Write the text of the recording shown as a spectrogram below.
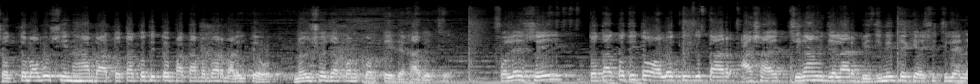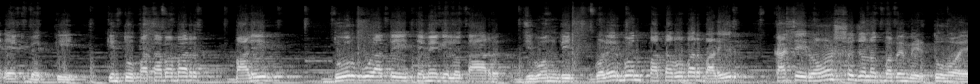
সত্যবাবু সিনহা বা তথাকথিত পাতা বাবার বাড়িতেও নৈশ যাপন করতেই দেখা গেছে। ফলে সেই তথাকথিত অলৌকিকতার আশায় চিরাং জেলার বিজনি থেকে এসেছিলেন এক ব্যক্তি। কিন্তু পাতা বাবার বাড়ির দূর গুড়াতেই থেমে গেল তার জীবনদ্বীপ গড়ের বন পাতা বাবার বাড়ির কাছে রহস্যজনকভাবে মৃত্যু হয়।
